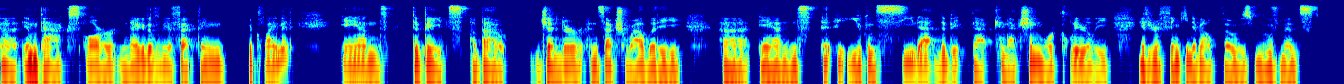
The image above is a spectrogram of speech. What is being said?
uh, impacts are negatively affecting the climate and debates about gender and sexuality uh, and uh, you can see that debate that connection more clearly if you're thinking about those movements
